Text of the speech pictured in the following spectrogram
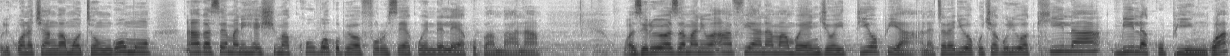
ulikuwa na changamoto ngumu na akasema ni heshima kubwa kupewa fursa ya kuendelea kupambana. Waziri wa zamani wa afya na mambo ya nje wa Ethiopia anatarajiwa kuchaguliwa kila bila kupingwa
